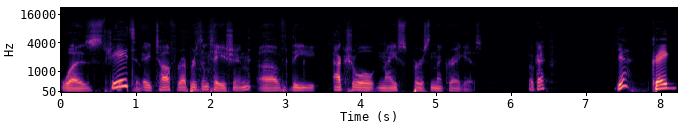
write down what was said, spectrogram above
was She hates him. a tough representation of the actual nice person that Craig is. Okay? Yeah. Craig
